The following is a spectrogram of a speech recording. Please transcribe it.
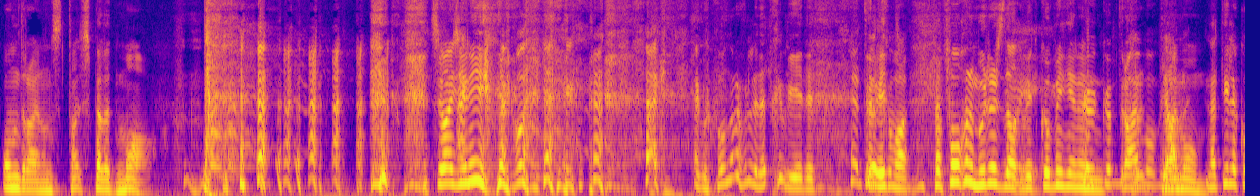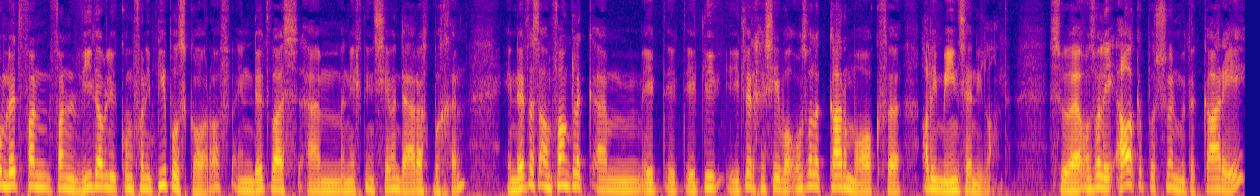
omdraai en ons spel dit ma. so as jy nie ek, ek wonder of hulle dit geweet het. Toe dit gemaak vir volgende moedersdag weet kom ek in en draai hom ja, natuurlik kom dit van van VW kom van die People's Car af. En dit was um, in 1937 begin. En dit was aanvanklik um, het, het het Hitler gesê wel ons wil 'n kar maak vir al die mense in die land. So uh, ons wil hê elke persoon moet 'n kar hê.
